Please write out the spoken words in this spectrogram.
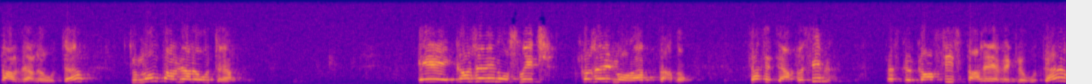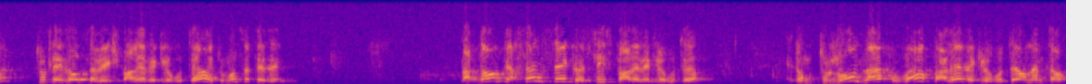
parlent vers le routeur, tout le monde parle vers le routeur. Et quand j'avais mon switch, quand j'avais mon hub, pardon, ça c'était impossible. Parce que quand 6 parlait avec le routeur, toutes les autres savaient que je parlais avec le routeur et tout le monde se taisait. Maintenant, personne ne sait que 6 parle avec le routeur. Et donc tout le monde va pouvoir parler avec le routeur en même temps.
